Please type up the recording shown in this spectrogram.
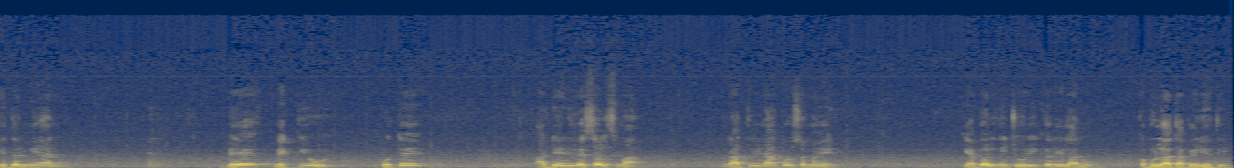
એ દરમિયાન બે વ્યક્તિઓ પોતે આ ડેડ વેસલ્સમાં રાત્રિના કોઈ સમયે કેબલની ચોરી કરેલાનું કબૂલાત આપેલી હતી.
